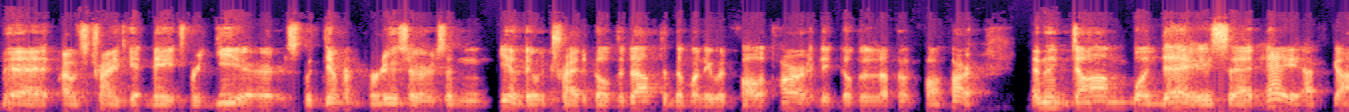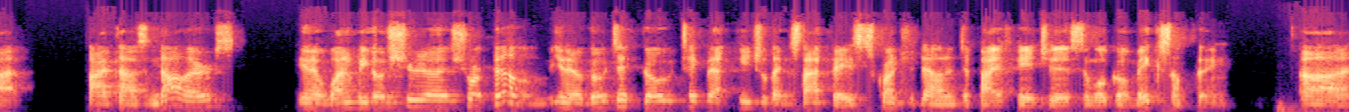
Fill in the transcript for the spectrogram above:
that I was trying to get made for years with different producers, and you know, they would try to build it up, and the money would fall apart, and they'd build it up and fall apart. And then Dom one day said, "Hey, I've got five thousand dollars you know, why don't we go shoot a short film? You know, go take go take that feature length slap face, scrunch it down into five pages, and we'll go make something. Uh,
